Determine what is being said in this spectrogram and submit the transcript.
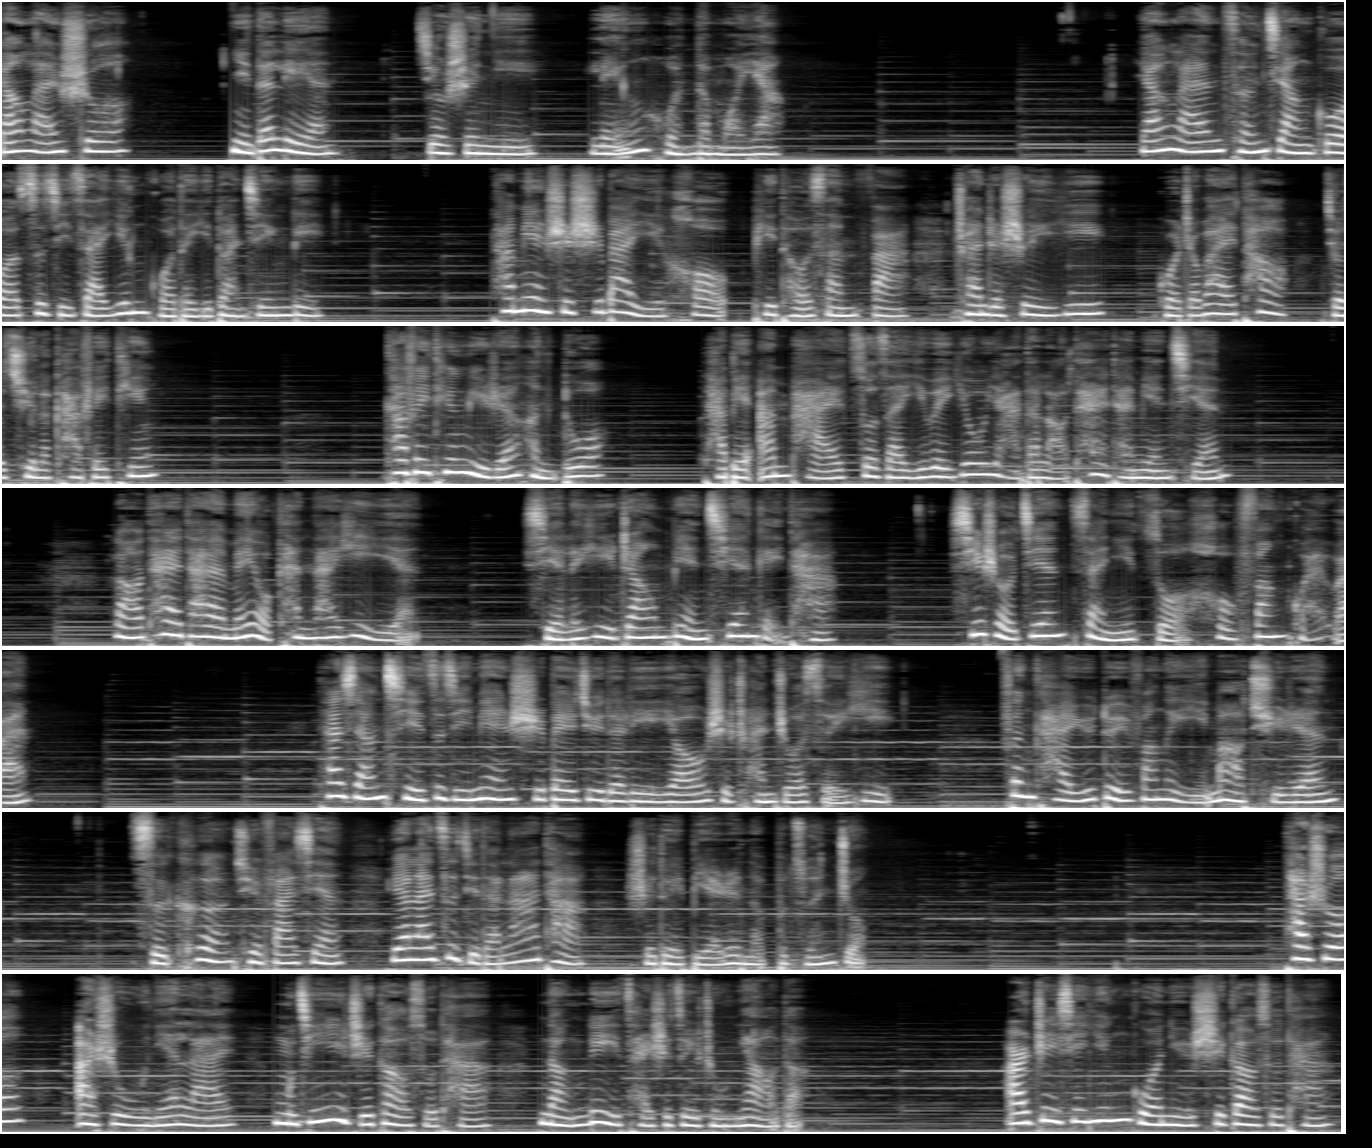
杨澜说：“你的脸，就是你灵魂的模样。”杨澜曾讲过自己在英国的一段经历。她面试失败以后，披头散发，穿着睡衣，裹着外套，就去了咖啡厅。咖啡厅里人很多，她被安排坐在一位优雅的老太太面前。老太太没有看她一眼，写了一张便签给他：“洗手间在你左后方拐弯。”他想起自己面试被拒的理由是穿着随意，愤慨于对方的以貌取人，此刻却发现原来自己的邋遢是对别人的不尊重。他说：“二十五年来，母亲一直告诉他，能力才是最重要的。而这些英国女士告诉他，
